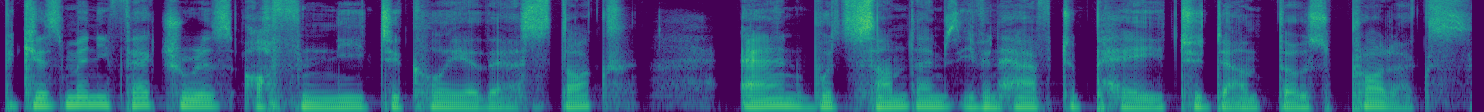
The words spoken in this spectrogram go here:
because manufacturers often need to clear their stocks and would sometimes even have to pay to dump those products.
